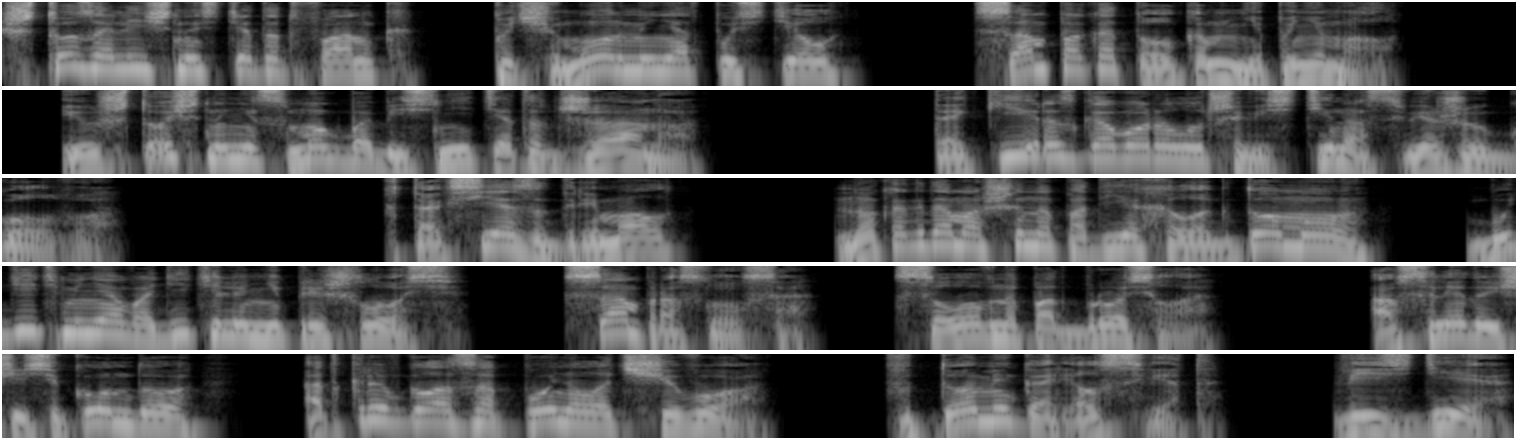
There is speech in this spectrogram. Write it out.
Что за личность этот Фанк, почему он меня отпустил, сам пока толком не понимал. И уж точно не смог бы объяснить это Джану. Такие разговоры лучше вести на свежую голову. В такси я задремал, но когда машина подъехала к дому, будить меня водителю не пришлось. Сам проснулся, словно подбросило. А в следующую секунду, открыв глаза, понял от чего. В доме горел свет. Везде,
